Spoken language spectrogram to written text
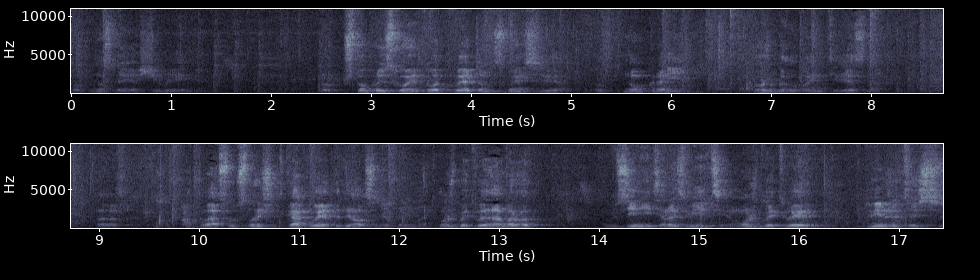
вот в настоящее время. Что происходит вот в этом смысле на Украине? Тоже было бы интересно э, от вас услышать, как вы это дело себе понимаете. Может быть, вы наоборот в зените развития, может быть, вы движетесь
